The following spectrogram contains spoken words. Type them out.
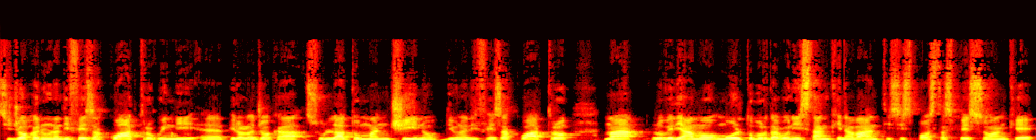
si gioca in una difesa a 4, quindi eh, Pirola gioca sul lato mancino di una difesa a 4, ma lo vediamo molto protagonista anche in avanti, si sposta spesso anche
